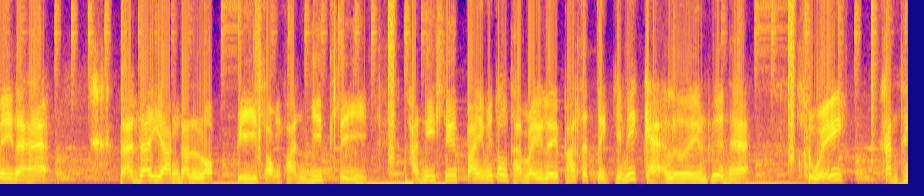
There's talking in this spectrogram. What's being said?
ยนะฮะและได้ยางดันหลบปี 2024 คันนี้ซื้อไปไม่ต้องทำอะไรเลยพลาสติกยังไม่แกะเลยเพื่อนๆฮะสวยขั้นเท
